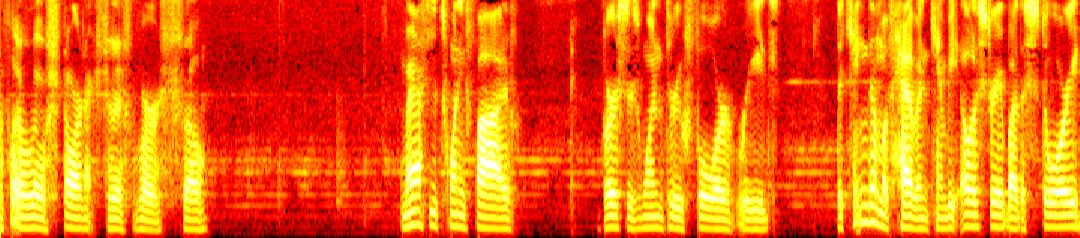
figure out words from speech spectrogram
I put a little star next to this verse, so Matthew 25, verses 1 through 4 reads The kingdom of heaven can be illustrated by the story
